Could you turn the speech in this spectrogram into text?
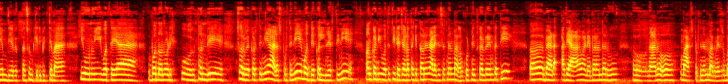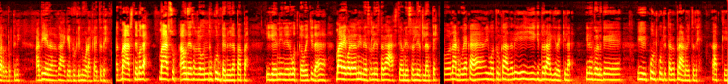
ನೆಮ್ಮದಿ ಆಗಬೇಕು ಕ ಸುಮ್ಕಿರಿ ಬಿಟ್ಟೆಮ್ಮ ಇವನು ಇವತ್ತೆಯ ಬಂದವ ನೋಡಿ. ತಂದು ಸರ್ವೆ ಕಟ್ತೀನಿ ಆಳಿಸ್ಬಿಡ್ತೀನಿ ಮಧ್ಯೆ ಕಲ್ಲಿನ ನೆಡ್ತೀನಿ ಅಂದ್ಕೊಂಡು ಇವತ್ತು ತೀಟ ಜಗಳ ತೆಗಿತಾವನೆ. ನಾಳೆ ದಿವಸಕ್ಕೆ ನನ್ನ ಮಗನ ಕೊಟ್ಟು ನಿಂತ್ಕೊಂಡ್ರೆ ಏನು ಕತಿ ಆ, ಬೇಡ. ಅದು ಯಾವ ಹಣೆ ಬರಂದರು? ನಾನು ಮಾಡಿಸ್ಬಿಡ್ತೀನಿ. ನನ್ನ ಮಗನ ಹೆಸರು ಬರೆದು ಬಿಡ್ತೀನಿ ಅದೇನಾದ್ರು ಹಾಗೆ ಬಿಡ್ಲಿ ನೋಡೋಕ್ಕಾಯ್ತದೆ ಅದು ಮಾಡಿಸ್ನೆ ಮಗ. ಮಾಡಿಸು. ಅವನ ಹೆಸರಲ್ಲಿ ಒಂದು ಕುಂಟನೂ ಇಲ್ಲ ಪಾಪ. ಈಗ ನೀನೇನು ಓದ್ಕೊ ಹೋಯ್ತಿದ ಮನೆಗಳೆಲ್ಲ ನಿನ್ನ ಹೆಸರಲ್ಲಿ ಇರ್ತವೆ ಆಸ್ತಿ ಅವನ ಹೆಸರಲ್ಲಿ ಇರ್ಲಂತೆ ನನಗೂ ಯಾಕ ಇವತ್ತಿನ ಕಾಲದಲ್ಲಿ ಈಗಿದ್ದವ್ರು ಆಗಿರಕ್ಕಿಲ್ಲ ಇನ್ನುಗಳಿಗೆ ಈ ಕುಂತ್ ಕುಂತಿದ್ದಾವೆ ಪ್ರಾಣ ಹೋಯ್ತದೆ. ಅದಕ್ಕೆ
